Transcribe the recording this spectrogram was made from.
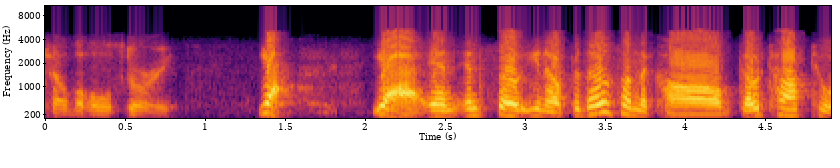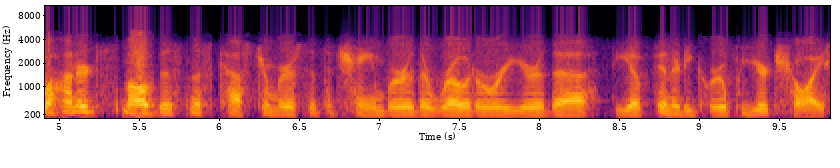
tell the whole story. Yeah, yeah, and and so you know, for those on the call, go talk to 100 small business customers at the chamber, the Rotary, or the the affinity group of your choice,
